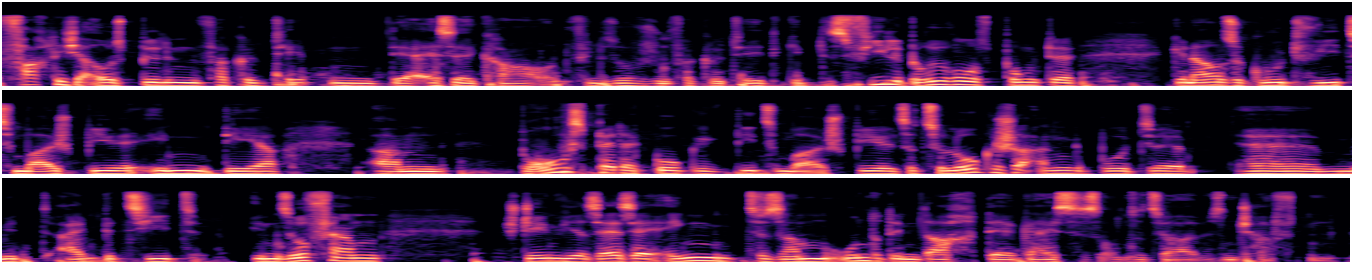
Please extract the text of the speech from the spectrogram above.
fachlich ausbildenden Fakultäten der SLK und Philosophischen Fakultät gibt es viele Berührungspunkte, genauso gut wie zum Beispiel in der ähm, Berufspädagogik, die zum Beispiel soziologische Angebote äh, mit einbezieht. Insofern stehen wir sehr, sehr eng zusammen unter dem Dach der Geistes- und Sozialwissenschaften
